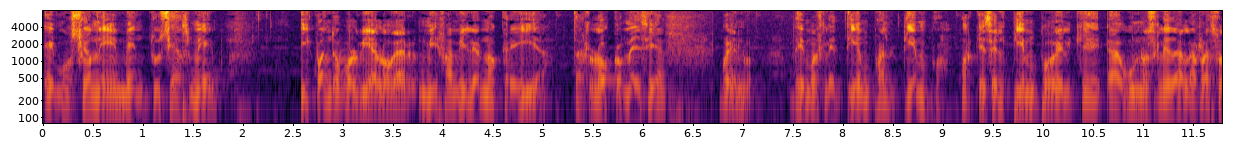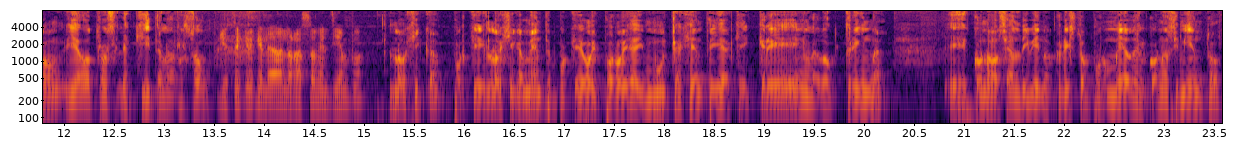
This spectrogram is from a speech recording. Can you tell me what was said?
emocioné, me entusiasmé y cuando volví al hogar mi familia no creía. Estás loco, me decían. Bueno, démosle tiempo al tiempo, porque es el tiempo el que a unos le da la razón y a otros le quita la razón. ¿Y usted cree que le da la razón el tiempo? Lógica, porque lógicamente, porque hoy por hoy hay mucha gente ya que cree en la doctrina, eh, conoce al divino Cristo por medio del conocimiento.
